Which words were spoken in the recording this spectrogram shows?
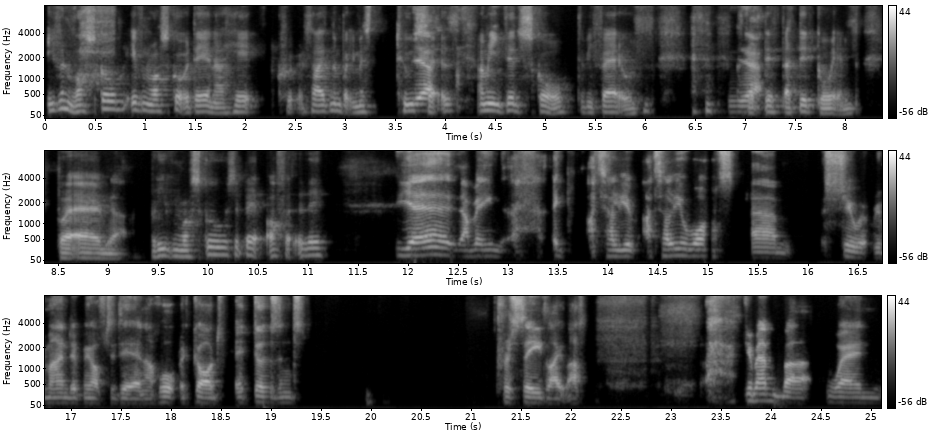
Even Roscoe, even Roscoe today, and I hate criticising him, but he missed two Yeah. sitters. I mean, he did score, to be fair to him. yeah that, did, that did go in. But um, Yeah. but even Roscoe was a bit off it today. Yeah I mean I, tell you I tell you what um Stewart reminded me of today and I hope that God it doesn't proceed like that do you remember when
